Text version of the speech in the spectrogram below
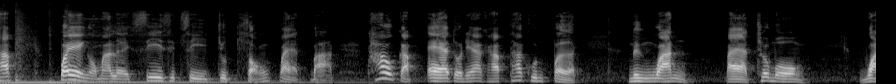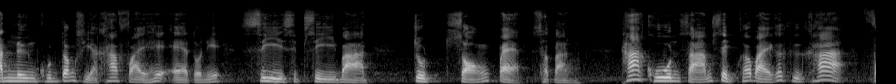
ครับ เป้งออกมาเลย 44.28 บาท เท่ากับแอร์ตัวนี้ครับ ถ้าคุณเปิด 1 วัน 8 ชั่วโมง วันหนึ่งคุณต้องเสียค่าไฟให้แอร์ตัวนี้ 44 บาท จุด28 สตังค์ ถ้าคูณ 30 เข้าไปก็คือค่าไฟ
